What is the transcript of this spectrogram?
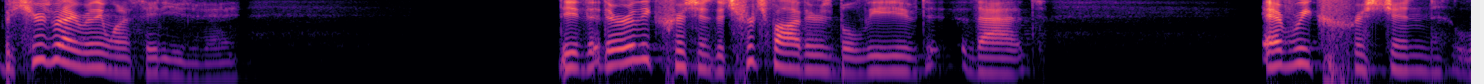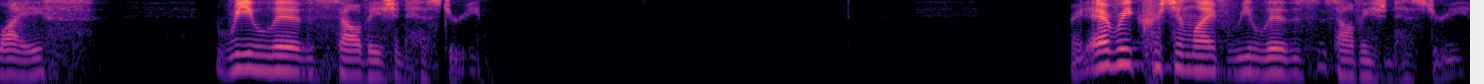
But here's what I really want to say to you today. The, the, the, early Christians, the church fathers, believed that every Christian life relives salvation history. Right? Every Christian life relives salvation history.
